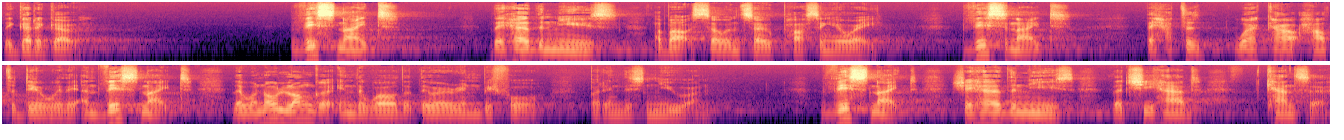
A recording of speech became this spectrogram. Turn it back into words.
they got to go. This night, they heard the news about so and so passing away. This night, they had to work out how to deal with it. And this night, they were no longer in the world that they were in before, but in this new one. This night, she heard the news that she had cancer.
